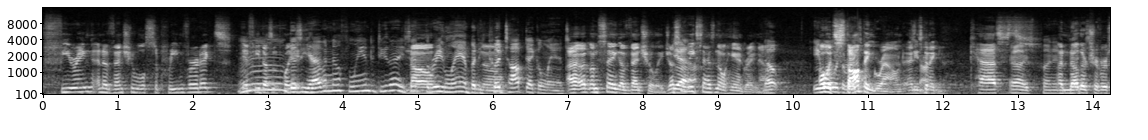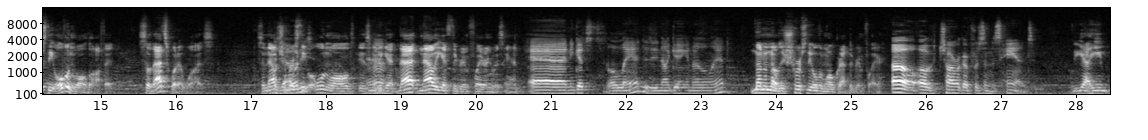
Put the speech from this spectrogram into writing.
fearing an eventual Supreme Verdict if he doesn't Mm, play. Does he here. have enough land to do that? He's No. got three land, but he No. could top deck a land. I, I'm saying eventually. Justin Yeah. Weeks has no hand right now. nope. He Oh, it's Stomping Ground, and he's going to cast Yeah, he's putting in another. Traverse the Ulvenwald off it. So that's what it was. So now Is Traverse the Ulvenwald is going to oh. get that. Now he gets the Grim Flayer into his hand. And he gets a land. Is he not getting another land? No, no, no. The Traverse the Ulvenwald grabbed the Grim Flayer. Oh, oh, Tarmogoyf was in his hand. Yeah, he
